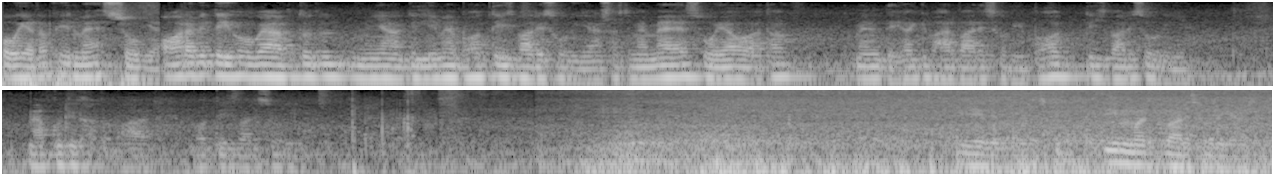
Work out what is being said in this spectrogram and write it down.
हो गया था फिर मैं सो गया। और अभी देखो गया अब तो, तो यहाँ दिल्ली में बहुत तेज़ बारिश हो रही है सच में मैं सोया हुआ था मैंने देखा कि बाहर बारिश हो रही है बहुत तेज़ बारिश हो रही है। मैं आपको दिखाता हूँ बाहर बहुत तेज़ बारिश हो रही है। ये देखो कितनी मस्त बारिश हो रही है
